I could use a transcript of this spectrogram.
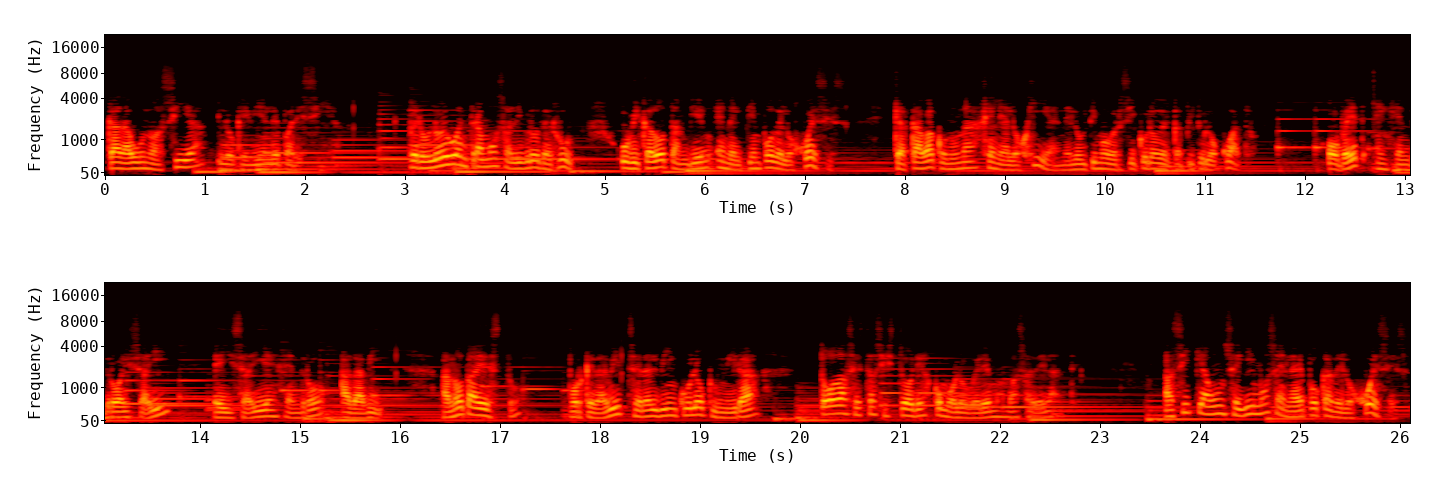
cada uno hacía lo que bien le parecía. Pero luego entramos al libro de Ruth, ubicado también en el tiempo de los jueces, que acaba con una genealogía en el último versículo del capítulo 4. Obed engendró a Isaí e Isaí engendró a David. Anota esto porque David será el vínculo que unirá todas estas historias como lo veremos más adelante. Así que aún seguimos en la época de los jueces,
